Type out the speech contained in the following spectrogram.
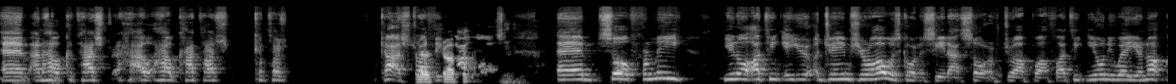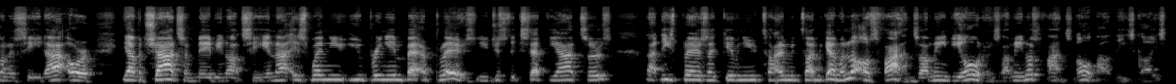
um, and how, catastrophic how, how catastrophic catastrophic that was. Um, so for me, you know, I think you're James, you're always going to see that sort of drop off. I think the only way you're not going to see that, or you have a chance of maybe not seeing that, is when you you bring in better players and you just accept the answers that these players have given you time and time again. Well, not us fans, I mean the owners. I mean, us fans know about these guys.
